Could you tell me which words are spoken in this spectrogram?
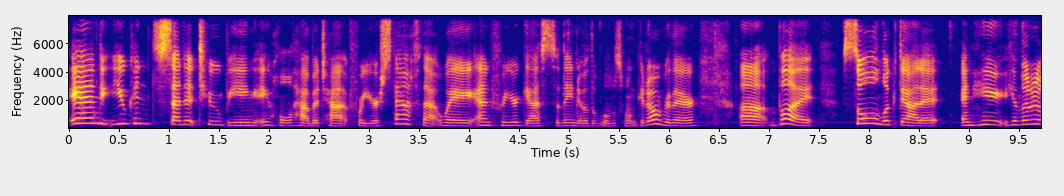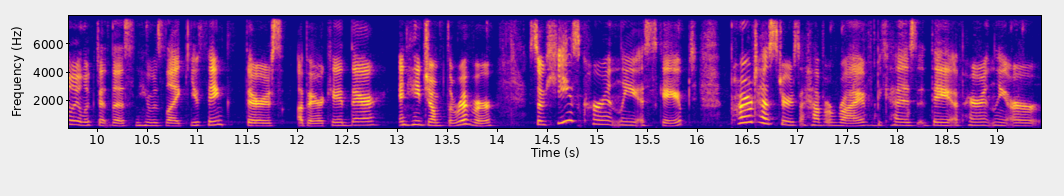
and you can set it to being a whole habitat for your staff that way and for your guests so they know the wolves won't get over there. Uh, but Sol looked at it and he, he literally looked at this and he was like, you think there's a barricade there? And he jumped the river. So he's currently escaped. Protesters have arrived because they apparently are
